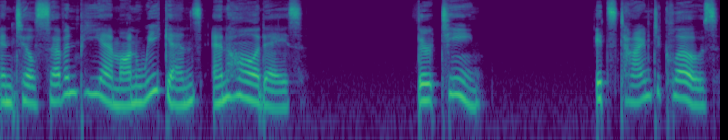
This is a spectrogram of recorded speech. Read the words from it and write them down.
until 7 p.m. on weekends and holidays. 13. It's time to close.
